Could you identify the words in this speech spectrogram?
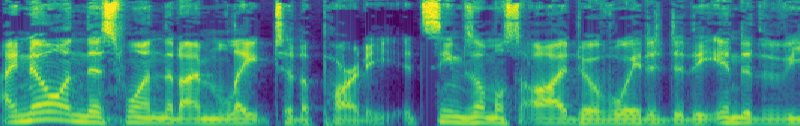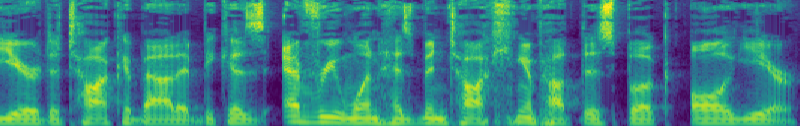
I know on this one that I'm late to the party. It seems almost odd to have waited to the end of the year to talk about it because everyone has been talking about this book all year.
